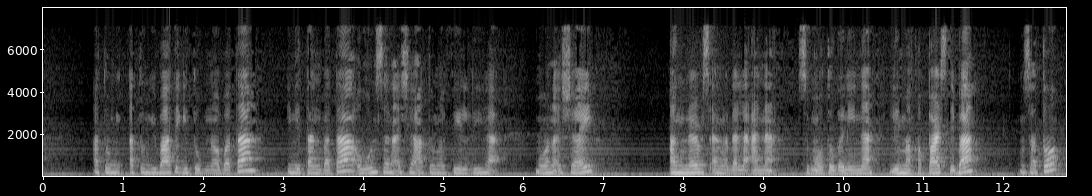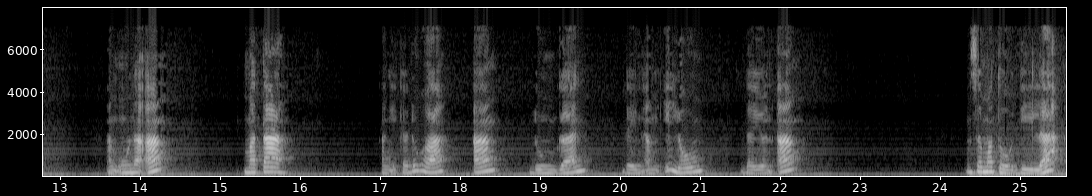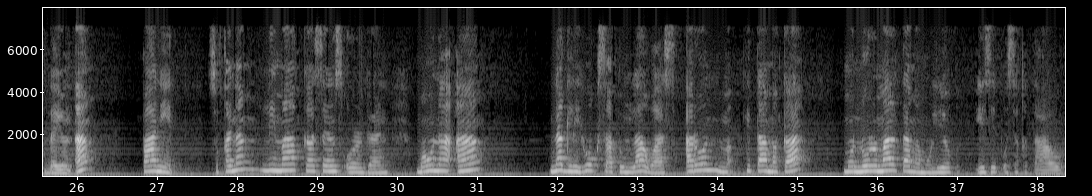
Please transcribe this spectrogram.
atong atong gibati gitugnaw ba ta initan ba ta o unsa na siya atong na feel diha mo na siya ang nerves ang nadalaan na. Sumoto ganina, lima ka parts, di ba? Unsa to? Ang una ang mata. Ang ikaduha, ang dunggan, dayon ang ilong, dayon ang unsa mato? Dila, dayon ang panit. So kanang lima ka sense organ mao na ang naglihok sa atong lawas aron kita maka mo normal ta nga mulihok isip usa ka tawo.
